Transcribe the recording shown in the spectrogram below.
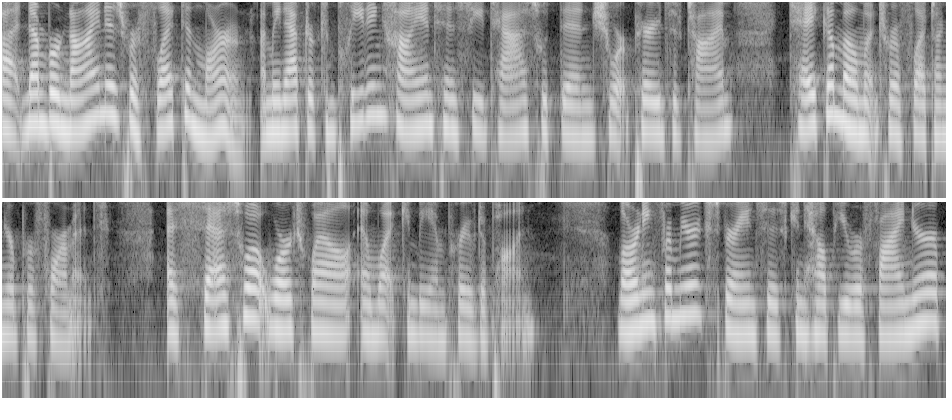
Uh, number nine is reflect and learn. I mean, after completing high intensity tasks within short periods of time, take a moment to reflect on your performance. Assess what worked well and what can be improved upon. Learning from your experiences can help you refine your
